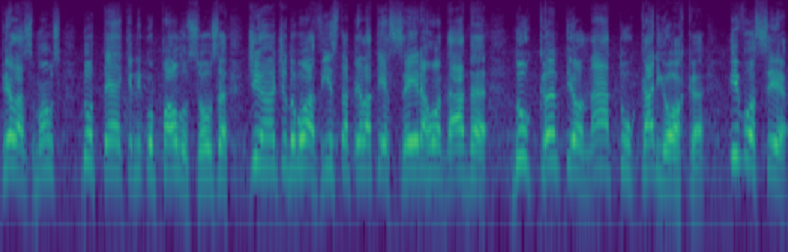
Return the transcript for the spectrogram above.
pelas mãos do técnico Paulo Souza diante do Boa Vista pela terceira rodada do Campeonato Carioca. E você,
